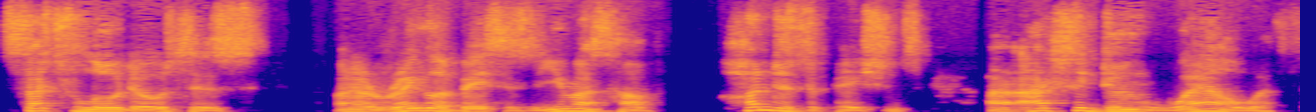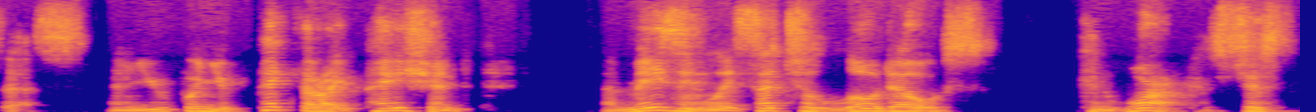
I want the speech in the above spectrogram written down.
such low doses on a regular basis, you must have hundreds of patients are actually doing well with this. And you, when you pick the right patient, amazingly, such a low dose can work. It's just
